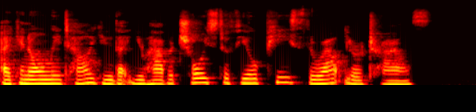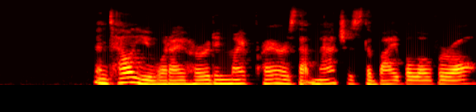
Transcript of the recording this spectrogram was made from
I can only tell you that you have a choice to feel peace throughout your trials and tell you what I heard in my prayers that matches the Bible overall.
